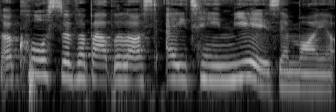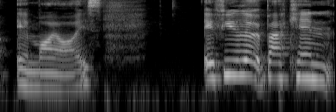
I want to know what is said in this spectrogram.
a course of about the last 18 years in my in my eyes. If you look back in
